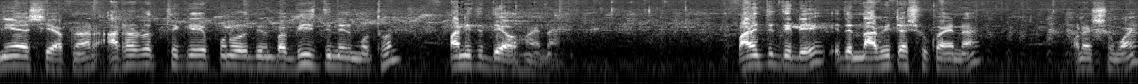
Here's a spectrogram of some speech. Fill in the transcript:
নিয়ে এসে আপনার আঠারো থেকে পনেরো দিন বা বিশ দিনের মতন পানিতে দেওয়া হয় না। পানিতে দিলে এদের নাভিটা শুকায় না অনেক সময়।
